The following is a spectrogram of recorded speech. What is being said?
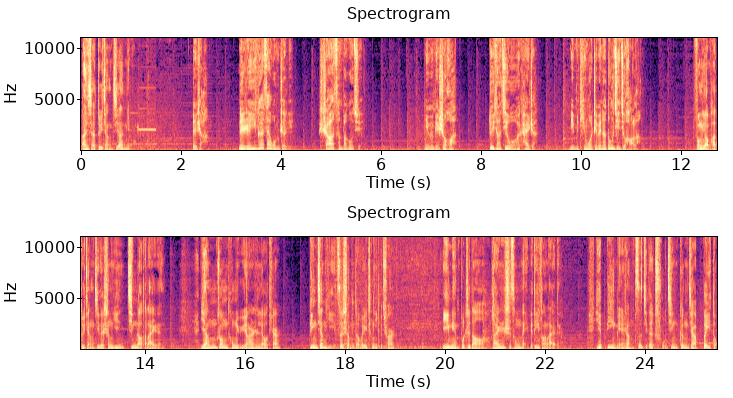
按下对讲机按钮。队长，那人应该在我们这里，十二层办公区。你们别说话，对讲机我会开着，你们听我这边的动静就好了。冯耀怕对讲机的声音惊扰到来人，佯装同雨二人聊天，并将椅子什么的围成一个圈以免不知道来人是从哪个地方来的，也避免让自己的处境更加被动。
